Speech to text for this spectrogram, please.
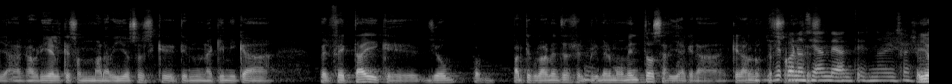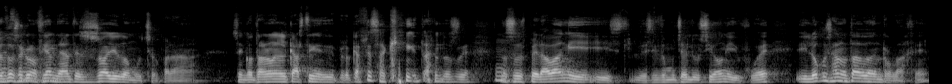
y a Gabriel, que son maravillosos y que tienen una química perfecta y que yo particularmente desde el primer momento sabía que, era- que eran los Mm. Se personajes. conocían de antes, ¿no? Ellos dos se conocían de antes, eso ayudó mucho para... Se encontraron en el casting y pero ¿qué haces aquí? Tal, no, sé, no se lo esperaban y, y les hizo mucha ilusión y fue... Y luego se ha notado en rodaje.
